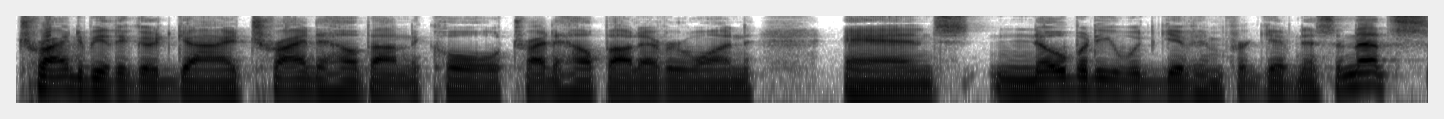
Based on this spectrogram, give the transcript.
tried to be the good guy, tried to help out Nicole, tried to help out everyone, and nobody would give him forgiveness. And that's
